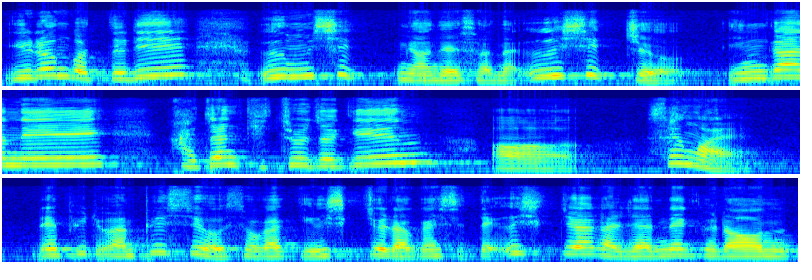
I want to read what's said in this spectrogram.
이런 것들이 음식 면에서나 의식주 인간의 가장 기초적인 어, 생활 에 필요한 필수 요소가 의식주라고 했을 때 의식주와 관련된 그런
